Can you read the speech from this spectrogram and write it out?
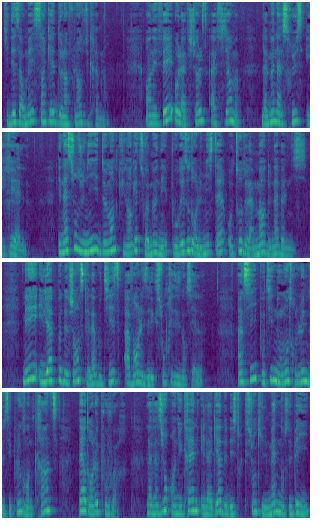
qui désormais s'inquiètent de l'influence du Kremlin. En effet, Olaf Scholz affirme La menace russe est réelle. Les Nations Unies demandent qu'une enquête soit menée pour résoudre le mystère autour de la mort de Navalny. Mais il y a peu de chances qu'elle aboutisse avant les élections présidentielles. Ainsi, Poutine nous montre l'une de ses plus grandes craintes, perdre le pouvoir. L'invasion en Ukraine et la guerre de destruction qu'il mène dans ce pays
